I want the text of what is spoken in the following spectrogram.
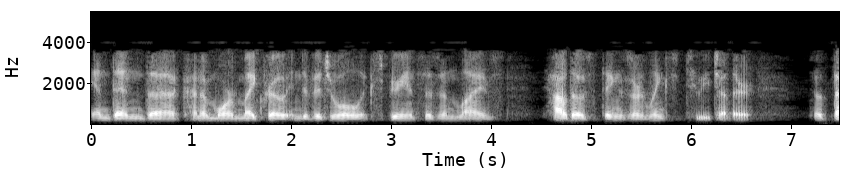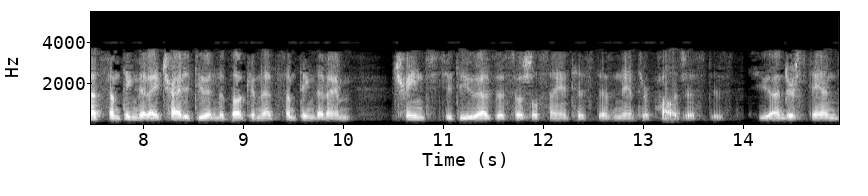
and then the kind of more micro individual experiences and lives, how those things are linked to each other. So that's something that I try to do in the book, and that's something that I'm trained to do as a social scientist, as an anthropologist, is to understand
